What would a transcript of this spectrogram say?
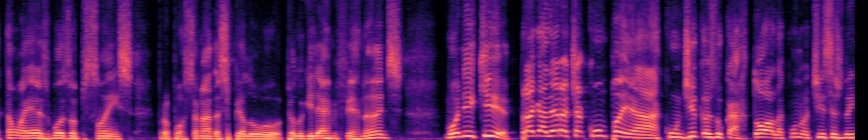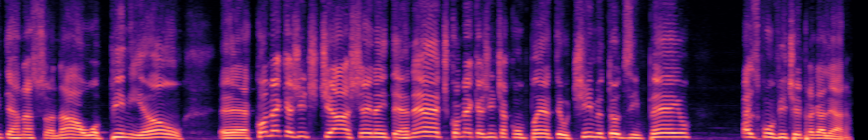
Estão é, aí as boas opções proporcionadas pelo, pelo Guilherme Fernandes. Monique, para a galera te acompanhar com dicas do Cartola, com notícias do Internacional, opinião, é, como é que a gente te acha aí na internet? Como é que a gente acompanha teu time, o teu desempenho? Faz o convite aí para a galera.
